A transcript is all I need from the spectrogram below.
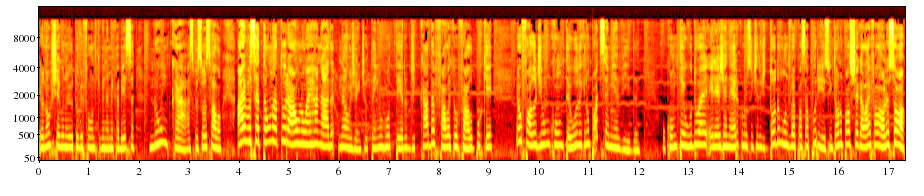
Eu não chego no YouTube falando que vem na minha cabeça nunca. As pessoas falam: "Ai, você é tão natural, não erra nada". Não, gente, eu tenho um roteiro de cada fala que eu falo porque eu falo de um conteúdo que não pode ser a minha vida. O conteúdo é, ele é genérico no sentido de todo mundo vai passar por isso. Então eu não posso chegar lá e falar, olha só,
